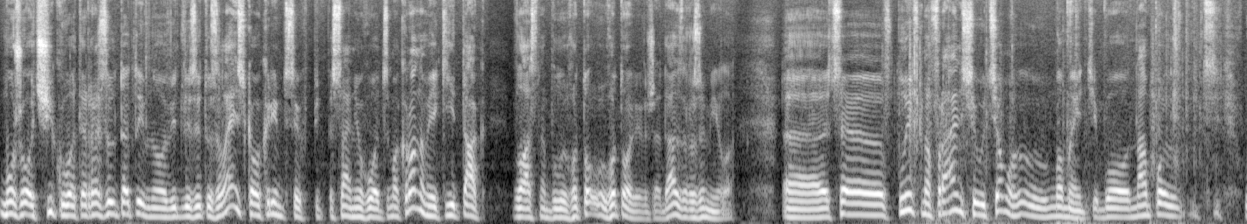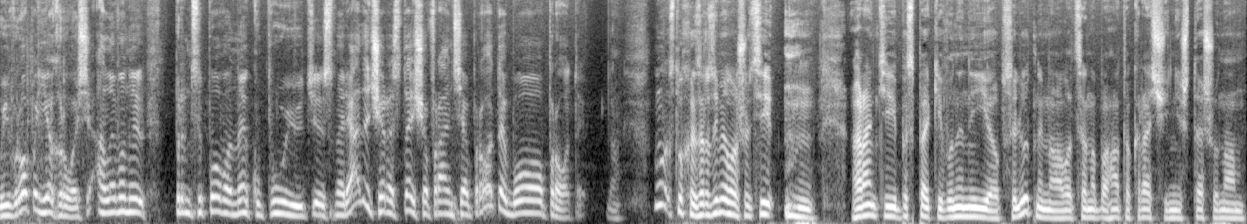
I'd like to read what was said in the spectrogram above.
Можу очікувати результативного від візиту Зеленського, окрім цих підписань угод з Макроном, які і так власне були готові вже, да, зрозуміло. Е, Це вплив на Францію у цьому моменті, бо нам по у Європи є гроші, але вони принципово не купують снаряди через те, що Франція проти, бо проти. Ну, слухай, зрозуміло, що ці гарантії безпеки вони не є абсолютними, але це набагато краще, ніж те, що нам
